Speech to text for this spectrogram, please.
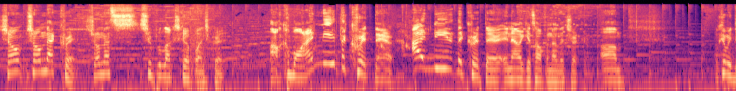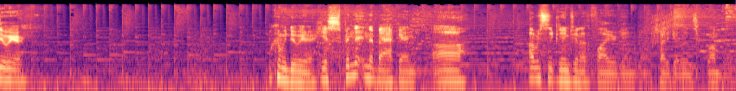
Show him, show him that crit. Show him that Super Lux Scope Punch crit. Oh, come on. I need the crit there. I needed the crit there. And now he gets off another Trick Room. Um, what can we do here? What can we do here? He spin it in the back end. Uh, obviously, Gleam's gonna have to fly again. We're gonna try to get rid of this Granbull.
